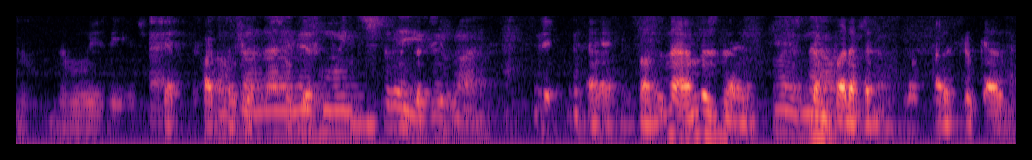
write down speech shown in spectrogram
no, no Luís Dias. É, é de facto, só se andarem mesmo muito distraídos, não é? Sim, é, só, não, mas, não, mas não, não, parece, não. não parece o caso.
